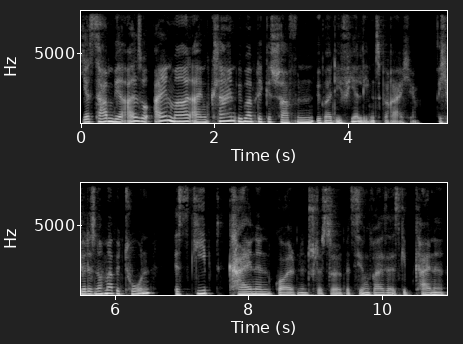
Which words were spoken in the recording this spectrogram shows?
jetzt haben wir also einmal einen kleinen Überblick geschaffen über die vier Lebensbereiche. Ich will es nochmal betonen, es gibt keinen goldenen Schlüssel, beziehungsweise es gibt keine,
